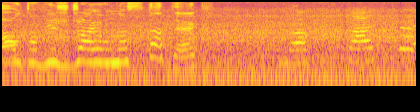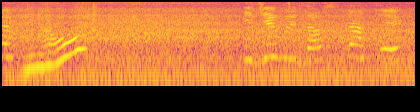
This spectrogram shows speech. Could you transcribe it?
Auta wjeżdżają na statek. Na statek. No. Idziemy na statek.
